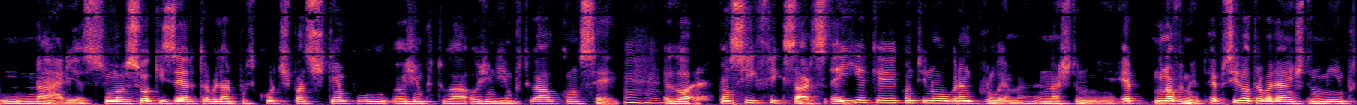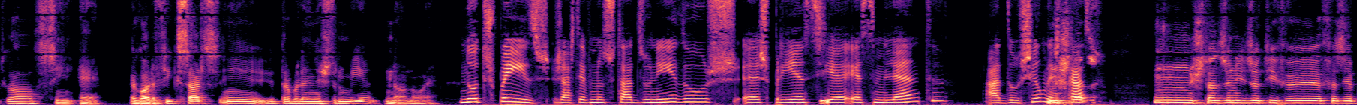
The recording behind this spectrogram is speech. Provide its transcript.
na área. Se uma pessoa quiser trabalhar por curtos espaços de tempo, hoje em Portugal, hoje em dia em Portugal, consegue. Uhum. Agora, consigo fixar-se. Aí é que é- continua o grande problema na astronomia. É, novamente, é possível trabalhar em astronomia em Portugal? Sim, é. Agora, fixar-se em trabalhar em astronomia? Não, não é. Noutros países, já esteve nos Estados Unidos, a experiência é semelhante à do Chile, neste Nos Estados- Nos Estados Unidos eu tive a fazer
